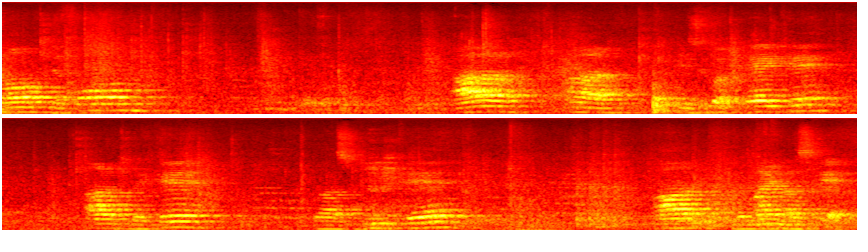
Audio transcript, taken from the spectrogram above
of the form R R is equal to AK r to the minus a.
